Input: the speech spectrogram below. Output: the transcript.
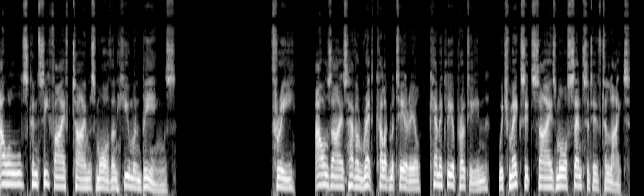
owls can see five times more than human beings. 3. Owl's eyes have a red-colored material, chemically a protein, which makes its eyes more sensitive to light.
